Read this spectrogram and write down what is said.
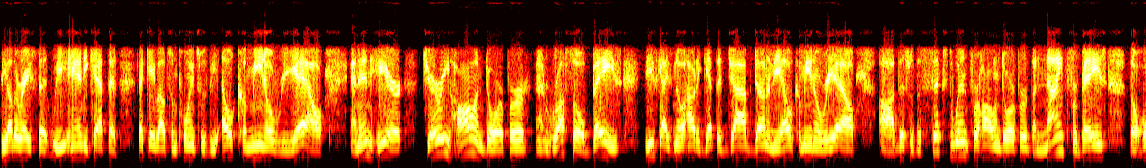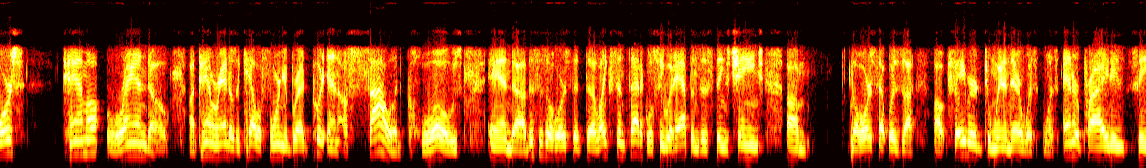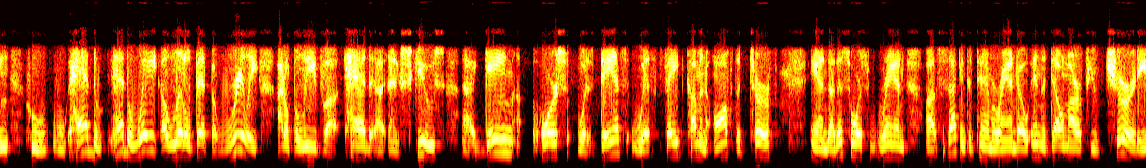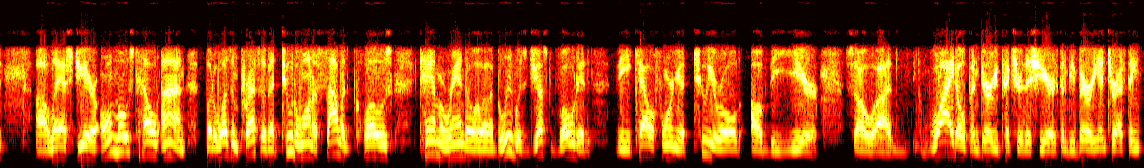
The other race that we handicapped that, that gave out some points was the El Camino Real. And in here, Jerry Hollendorfer and Russell Baze. These guys know how to get the job done in the El Camino Real. Uh, this was the sixth win for Hollendorfer, the ninth for Baze. The horse Tamarando. Uh, Tamarando's a California bred, put in a solid close, and uh, this is a horse that, uh, like synthetic, we'll see what happens as things change. Um, the horse that was uh, uh, favored to win in there was was Enterprising, who, who had to had to wait a little bit, but really I don't believe uh, had uh, an excuse. Uh, game horse was Dance with Fate coming off the turf, and uh, this horse ran uh, second to Tamarando in the Del Mar Futurity uh, last year. Almost held on, but it was impressive at two to one, a solid close. Tamarando, who I believe was just voted the California two-year-old of the year. So uh, wide open Derby picture this year is going to be very interesting.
